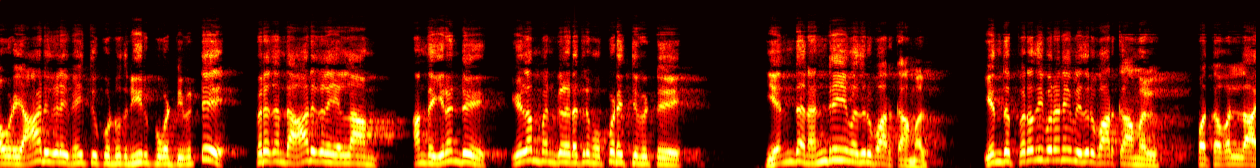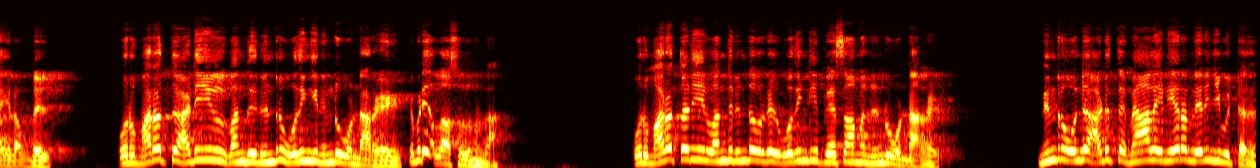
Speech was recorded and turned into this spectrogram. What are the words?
அவருடைய ஆடுகளை வைத்துக் கொண்டு வந்து நீர் புகட்டி விட்டு பிறகு அந்த ஆடுகளை எல்லாம் அந்த இரண்டு இளம் பெண்களிடத்திலும் ஒப்படைத்து விட்டு எந்த நன்றியும் எதிர்பார்க்காமல் எந்த பிரதிபலனையும் எதிர்பார்க்காமல் பத்தவல்லா இளவில் ஒரு மரத்து அடியில் வந்து நின்று ஒதுங்கி நின்று கொண்டார்கள். எப்படி அல்லாஹ் சொல்லுங்களா ஒரு மரத்தடியில் வந்து நின்றவர்கள் ஒதுங்கி பேசாமல் நின்று கொண்டார்கள். நின்று ஒன்று அடுத்த மேலை நேரம் எரிஞ்சு விட்டது.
